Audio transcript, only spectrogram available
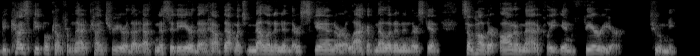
because people come from that country or that ethnicity or that have that much melanin in their skin or a lack of melanin in their skin, somehow they're automatically inferior to me.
